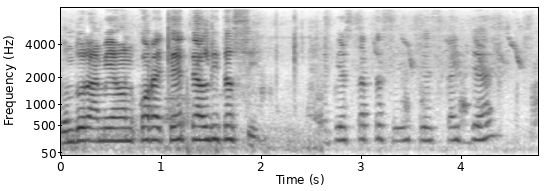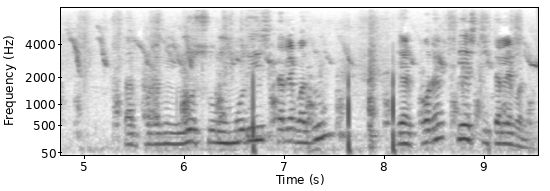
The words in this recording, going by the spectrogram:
বন্ধুরা, আমি এখন কড়াইতে তেল দিতেছি। পেঁয়াজ কাটতেছি পেঁয়াজ কাটতে তারপরে আমি রসুন, মরিচ, তেলে বাজুম। এরপরে পেঁয়াজটি তেলে বাজুম।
